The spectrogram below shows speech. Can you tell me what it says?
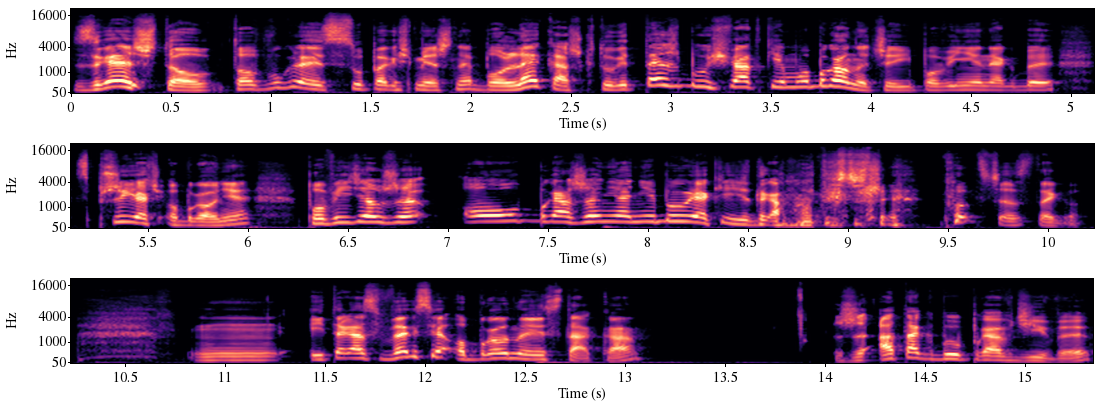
Zresztą to w ogóle jest super śmieszne, bo lekarz, który też był świadkiem obrony, czyli powinien jakby sprzyjać obronie, powiedział, że obrażenia nie były jakieś dramatyczne podczas tego. Mm, I teraz wersja obrony jest taka, że atak był prawdziwy,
